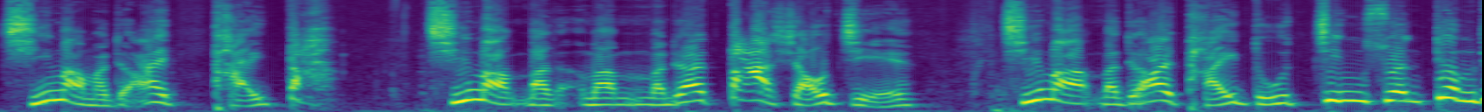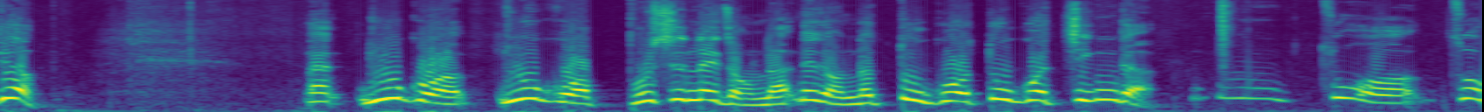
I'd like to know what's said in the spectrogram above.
起码嘛就爱台大。起码嘛嘛嘛都要大小姐，起码嘛都要台独金孙，对不对？那如果如果不是那种的那种的度过度过金的，嗯，做做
